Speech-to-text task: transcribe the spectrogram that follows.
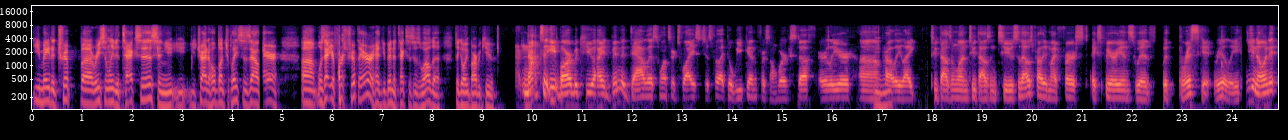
you made a trip uh, recently to Texas, and you, you you tried a whole bunch of places out there. Um, was that your first trip there, or had you been to Texas as well to to go eat barbecue? Not to eat barbecue. I had been to Dallas once or twice just for like a weekend for some work stuff earlier. Um, mm-hmm. Probably like 2001 2002 so that was probably my first experience with with brisket really you know and it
